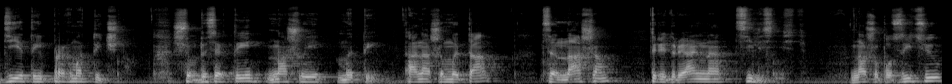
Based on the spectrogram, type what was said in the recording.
діяти прагматично, щоб досягти нашої мети. А наша мета це наша територіальна цілісність. Нашу позицію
